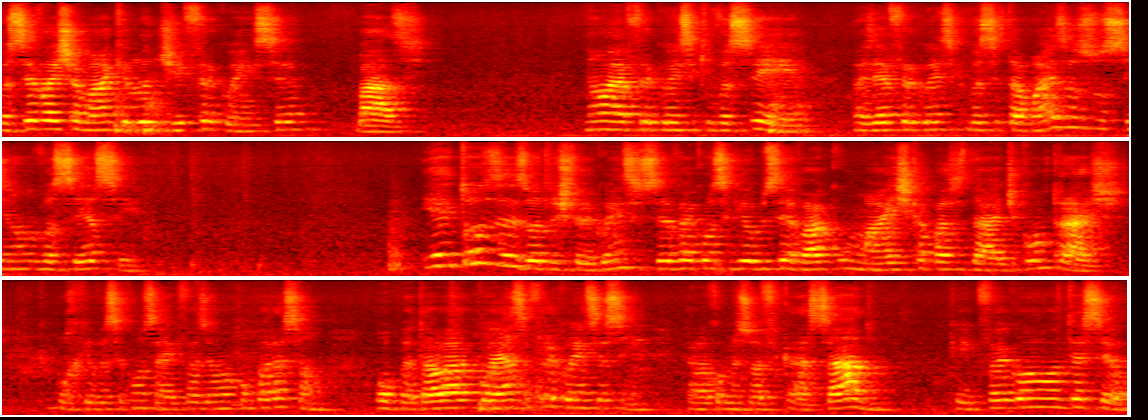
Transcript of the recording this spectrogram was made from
Você vai chamar aquilo de frequência base. Não é a frequência que você é, mas é a frequência que você está mais associando você a ser. E aí todas as outras frequências você vai conseguir observar com mais capacidade de contraste, porque você consegue fazer uma comparação. Opa, eu estava com essa frequência assim, ela começou a ficar assado, o que foi que aconteceu?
